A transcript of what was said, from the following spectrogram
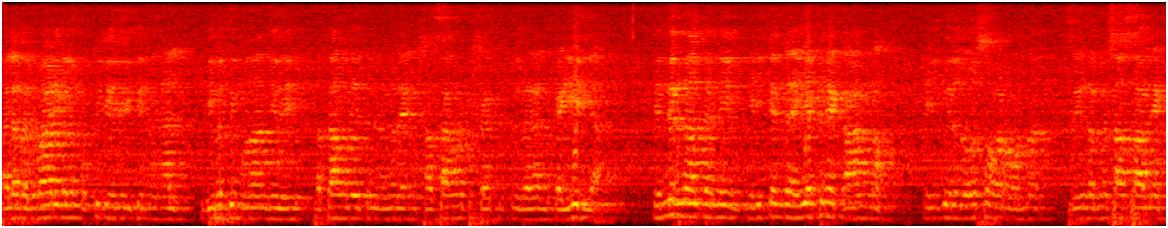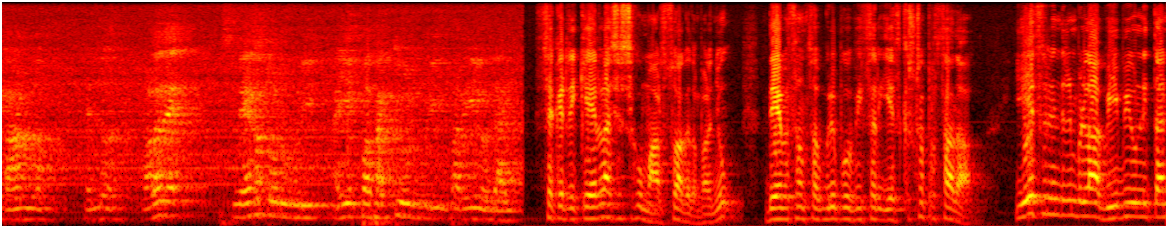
പല പരിപാടികളും ബുക്ക് ചെയ്തിരിക്കുന്നതിനാൽ ഇരുപത്തി മൂന്നാം തീയതി പത്താം തീയതി നിങ്ങളുടെ ശാസ്താംകോട്ട ക്ഷേത്രത്തിൽ വരാൻ കഴിയില്ല. എന്നിരുന്നാൽ തന്നെയും എനിക്കെന്റെ അയ്യപ്പനെ കാണണം. എനിക്കൊരു ദിവസമാണ് ഒന്ന് ശ്രീ ധർമ്മശാസ്താവിനെ കാണണം എന്ന് വളരെ സ്നേഹത്തോടുകൂടി അയ്യപ്പ ഭക്തിയോടുകൂടി പറയുകയുണ്ടായി സെക്രട്ടറി കേരള ശശികുമാർ സ്വാഗതം പറഞ്ഞു. Devaswom sub group officer S Krishnaprasad A Surendranpillai V B Unnithan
